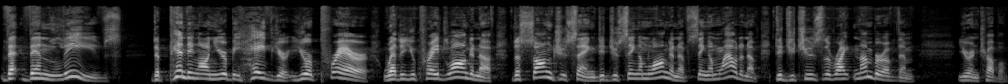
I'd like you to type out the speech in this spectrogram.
that then leaves depending on your behavior, your prayer, whether you prayed long enough, the songs you sang, did you sing them long enough, sing them loud enough, did you choose the right number of them, you're in trouble.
